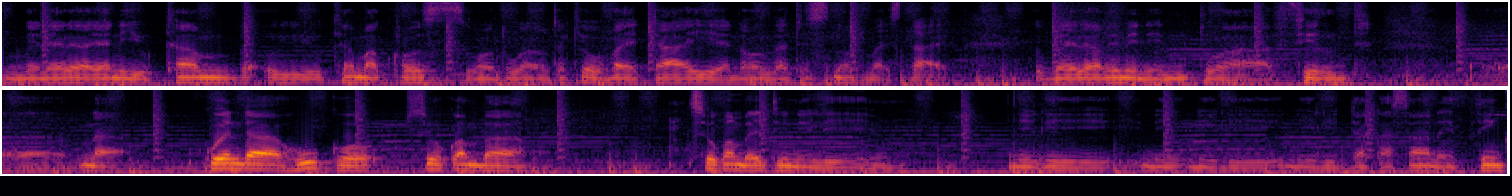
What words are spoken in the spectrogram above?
Umeelewa? yani you come, you come across unatakiwa uvae tai and all that. Is not my style. Umeelewa? Mimi ni mtu wa field. Uh, na kwenda huko sio kwamba sio kwamba eti nili nili nili- nili- nilitaka sana. I think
